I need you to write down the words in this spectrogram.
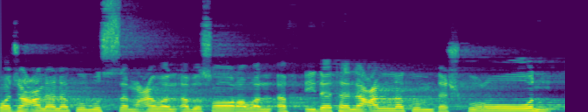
وجعل لكم السمع والأبصار والأفئدة لعلكم تشكرون.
